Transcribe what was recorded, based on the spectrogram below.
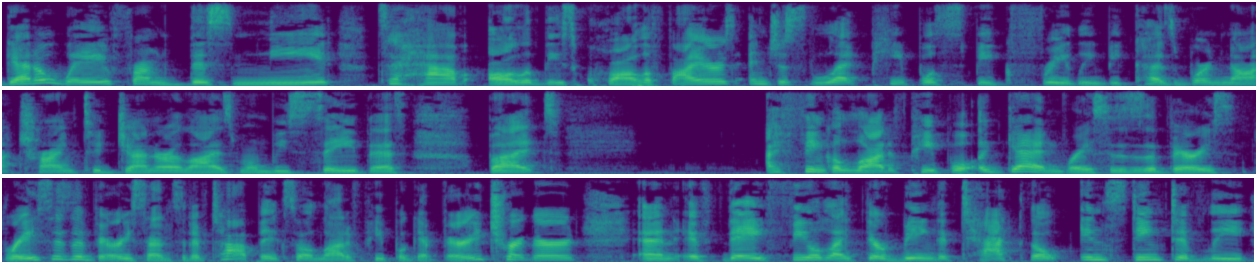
Get away from this need to have all of these qualifiers and just let people speak freely because we're not trying to generalize when we say this, but I think a lot of people, again, race is a very race is a very sensitive topic, so a lot of people get very triggered, and if they feel like they're being attacked, though instinctively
